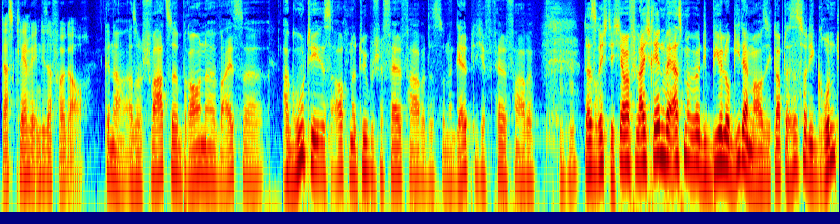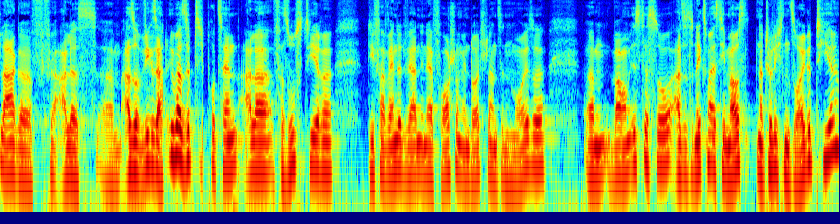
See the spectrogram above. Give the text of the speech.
das klären wir in dieser Folge auch. Genau, also schwarze, braune, weiße Agouti ist auch eine typische Fellfarbe, das ist so eine gelbliche Fellfarbe. Mhm. Das ist richtig. Ja, aber vielleicht reden wir erstmal über die Biologie der Maus. Ich glaube, das ist so die Grundlage für alles. Ähm, also, wie gesagt, über 70 Prozent aller Versuchstiere, die verwendet werden in der Forschung in Deutschland, sind Mäuse. Ähm, warum ist das so? Also, zunächst mal ist die Maus natürlich ein Säugetier.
